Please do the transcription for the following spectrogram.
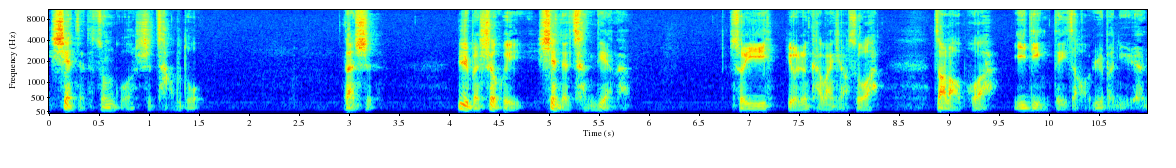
现在的中国是差不多。但是，日本社会现在沉淀了，所以有人开玩笑说啊。找老婆啊，一定得找日本女人，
